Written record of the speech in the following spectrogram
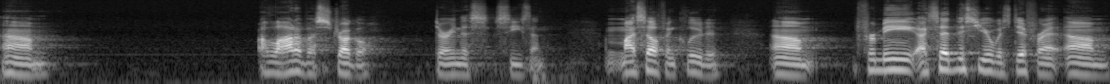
um, a lot of us struggle during this season, myself included. Um, for me, I said this year was different. Um,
